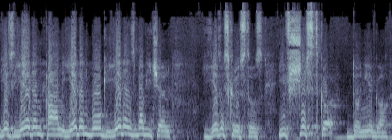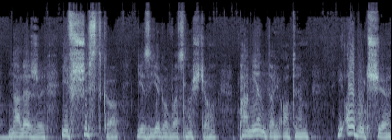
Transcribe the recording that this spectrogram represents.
jest jeden Pan, jeden Bóg, jeden Zbawiciel, Jezus Chrystus, i wszystko do Niego należy, i wszystko jest Jego własnością. Pamiętaj o tym i obudź się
